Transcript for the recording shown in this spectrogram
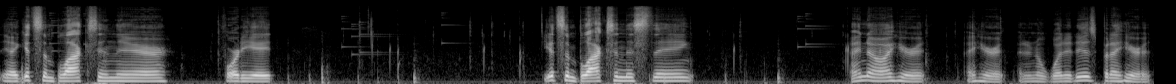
You know, get some blocks in there. 48. Get some blocks in this thing. I know, I hear it. I hear it. I don't know what it is, but I hear it.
